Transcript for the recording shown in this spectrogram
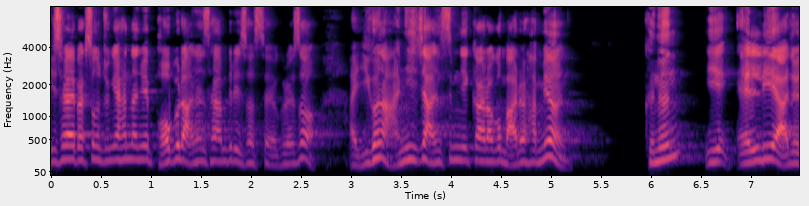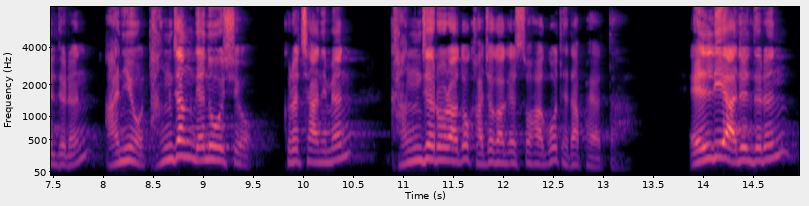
이스라엘 백성 중에 하나님의 법을 아는 사람들이 있었어요. 그래서 아, 이건 아니지 않습니까? 라고 말을 하면 그는 이 엘리의 아들들은 아니요, 당장 내놓으시오. 그렇지 않으면 강제로라도 가져가겠소 하고 대답하였다. 엘리의 아들들은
